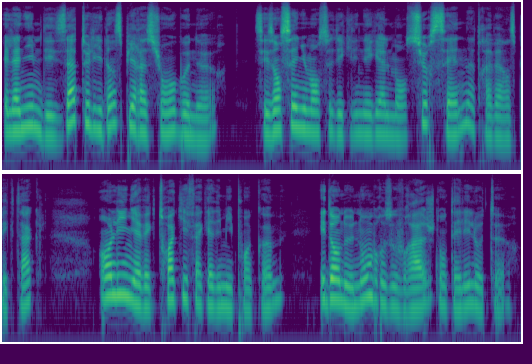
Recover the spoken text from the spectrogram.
Elle anime des ateliers d'inspiration au bonheur. Ses enseignements se déclinent également sur scène à travers un spectacle, en ligne avec 3kifacademy.com et dans de nombreux ouvrages dont elle est l'auteur.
